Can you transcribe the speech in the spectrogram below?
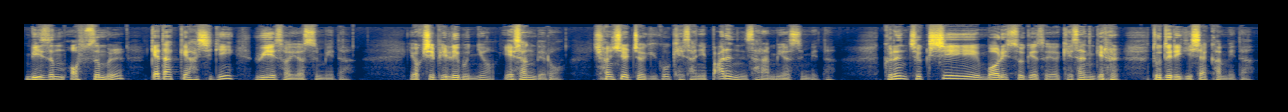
믿음 없음을 깨닫게 하시기 위해서였습니다. 역시 빌립은요, 예상대로 현실적이고 계산이 빠른 사람이었습니다. 그는 즉시 머릿속에서요, 계산기를 두드리기 시작합니다.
